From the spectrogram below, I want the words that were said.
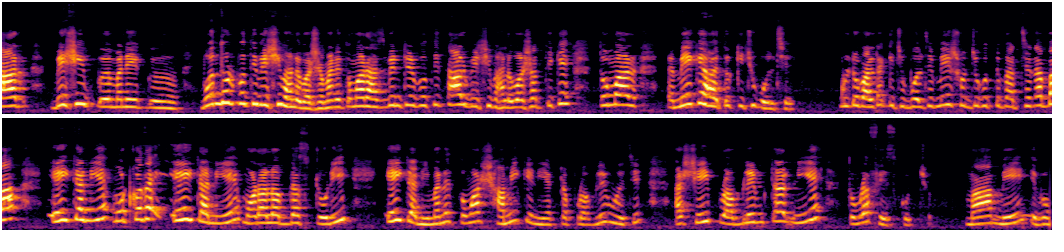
তার বেশি মানে বন্ধুর প্রতি বেশি ভালোবাসা মানে তোমার হাজব্যান্ডের প্রতি তার বেশি ভালোবাসার থেকে তোমার মেয়েকে হয়তো কিছু বলছে। উল্টোপাল্টা কিছু বলছে, মেয়ে সহ্য করতে পারছে না, বা এইটা নিয়ে, মোট কথা এইটা নিয়ে মরাল অফ দ্য স্টোরি এইটা নিয়ে মানে তোমার স্বামীকে নিয়ে একটা প্রবলেম হয়েছে, আর সেই প্রবলেমটা নিয়ে তোমরা ফেস করছ। মা, মেয়ে এবং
